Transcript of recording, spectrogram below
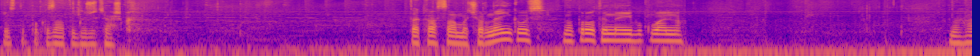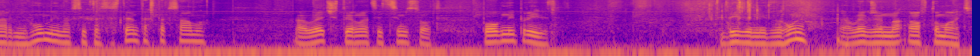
Просто показати дуже тяжко. Така сама чорненька ось напроти неї буквально. На гарній гумі, на всіх асистентах так само. Але 14700. Повний привід. Дизельний двигун, але вже на автоматі.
